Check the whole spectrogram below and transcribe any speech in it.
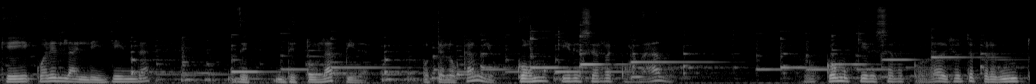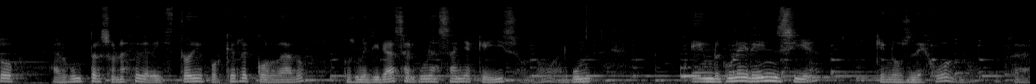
¿Qué, ¿Cuál es la leyenda de, de tu lápida? O te lo cambio. ¿Cómo quieres ser recordado? ¿Cómo quieres ser recordado? Y yo te pregunto algún personaje de la historia, ¿por qué recordado? Pues me dirás alguna hazaña que hizo, ¿no? Algún, alguna herencia que nos dejó, ¿no? O sea,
